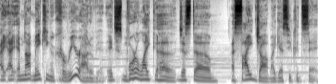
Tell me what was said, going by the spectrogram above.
I, I am not making a career out of it. It's more like just a, a side job, I guess you could say.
